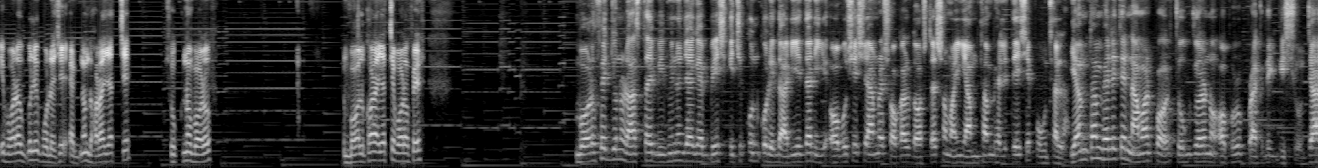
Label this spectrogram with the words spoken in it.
এই বরফগুলি পড়েছে। একদম ধরা যাচ্ছে। শুকনো বরফ। বল করা যাচ্ছে বরফের। বরফের জন্য রাস্তায় বিভিন্ন জায়গায় বেশ কিছুক্ষণ করে দাঁড়িয়ে দাঁড়িয়ে অবশেষে আমরা সকাল দশটার সময় ইয়ামথাম ভ্যালিতে এসে পৌঁছালাম। ইয়ামথাম ভ্যালিতে নামার পর চোখ জোড়ানো অপরূপ প্রাকৃতিক দৃশ্য যা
